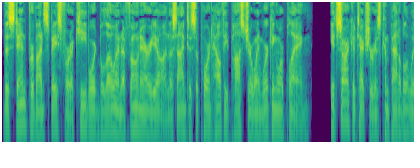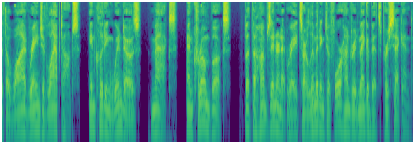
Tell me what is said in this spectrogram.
the stand provides space for a keyboard below and a phone area on the side to support healthy posture when working or playing. Its architecture is compatible with a wide range of laptops, including Windows, Macs, and Chromebooks, but the hub's internet rates are limiting to 400 megabits per second.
